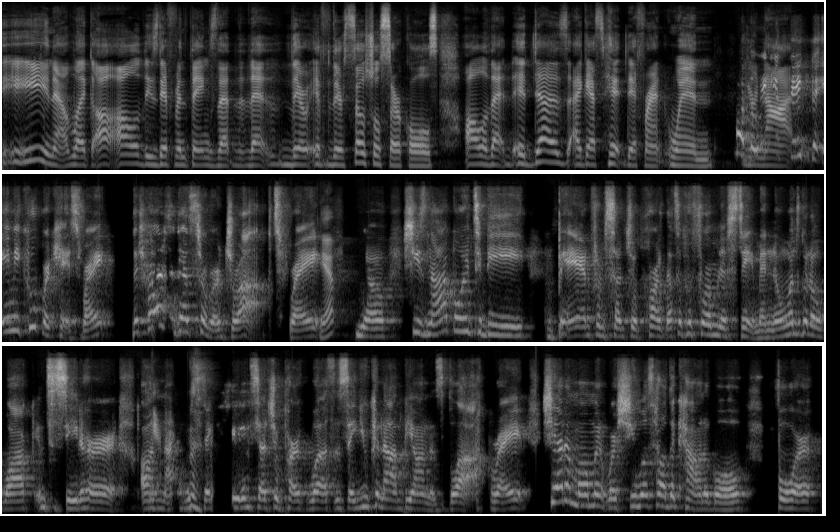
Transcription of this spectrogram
you know like all, all, of these different things that that they're if they're social circles all of that it does i guess hit different when well, you're not take the amy cooper case right the charges against her were dropped, right? Yep. You know, she's not going to be banned from Central Park. That's a performative statement. No one's going to walk and see her on yeah. 96th Street in Central Park West and say, you cannot be on this block, right? She had a moment where she was held accountable for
